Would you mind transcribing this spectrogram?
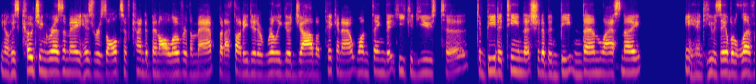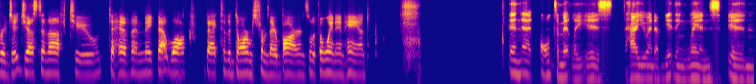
you know, his coaching resume, his results have kind of been all over the map, but I thought he did a really good job of picking out one thing that he could use to to beat a team that should have been beating them last night. And he was able to leverage it just enough to to have them make that walk back to the dorms from their barns with a win in hand. And that ultimately is how you end up getting wins in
